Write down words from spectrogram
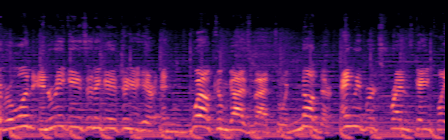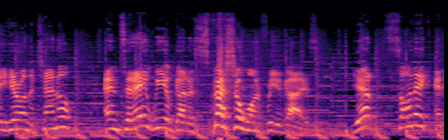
Everyone, Enrique Zuniga Jr. here, and welcome guys back to another Angry Birds Friends gameplay here on the channel. And today we have got a special one for you guys. Yep, Sonic and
